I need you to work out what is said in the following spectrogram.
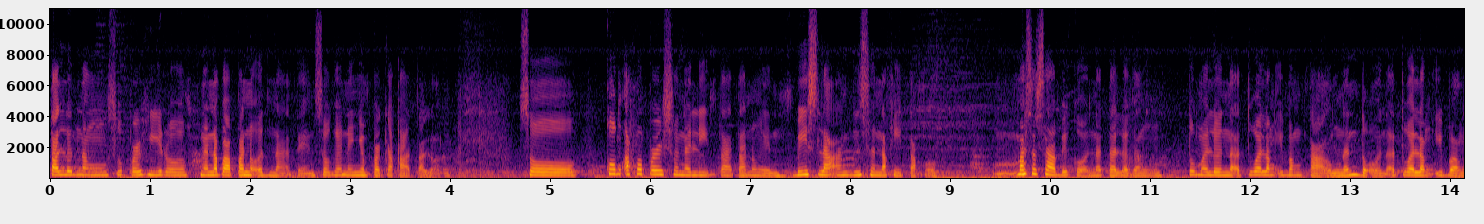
talon ng superhero na napapanood natin. So, ganun yung pagkakatalon. So, kung ako personally tatanungin, based lang dun sa nakita ko, masasabi ko na talagang tumalon na at walang ibang taong nandoon at walang ibang,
